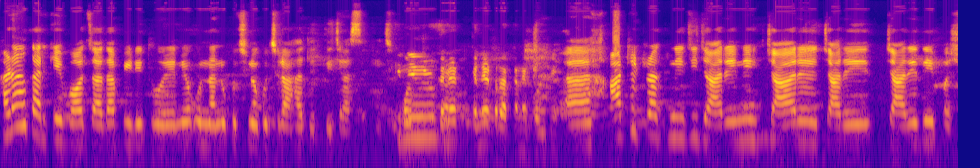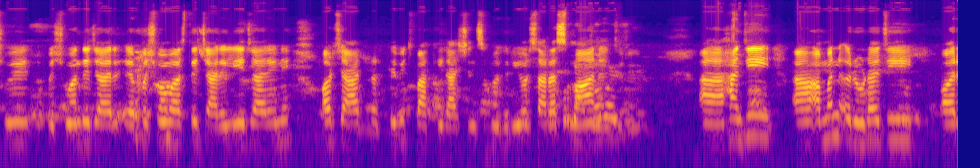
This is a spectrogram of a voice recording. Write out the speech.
ਹੜ੍ਹਾਂ ਕਰਕੇ ਬਹੁਤ ਜ਼ਿਆਦਾ ਪੀੜਿਤ ਹੋ ਰਹੇ ਨੇ ਉਹਨਾਂ ਨੂੰ ਕੁਝ ਨਾ ਕੁਝ ਰਾਹਤ ਦਿੱਤੀ ਜਾ ਸਕੇ ਜੀ। ਕਿੰਨੇ ਕਿੰਨੇ ਟਰੱਕ ਨੇ ਕੋਲ ਜੀ? ਅਹ ਅੱਠ ਟਰੱਕ ਨੇ ਜੀ ਜਾ ਰਹੇ ਨੇ ਚਾਰ ਚਾਰੇ ਚਾਰੇ ਦੇ ਪਸ਼ੂਏ ਪਸ਼ੂਆਂ ਦੇ ਜਾ ਰਹੇ- ਅਹ ਪਸ਼ੂਆਂ ਵਾਸਤੇ ਚਾਰੇ ਲਈ ਜਾ ਰਹੇ ਨੇ ਔਰ ਚਾਰ ਟਰੱਕ ਦੇ ਵਿੱਚ ਬਾਕੀ ਰਾਸ਼ਨ ਸਮੱਗਰੀ ਔਰ ਸਾਰਾ ਸਮਾਨ ਹੈ ਜੀ। ਅਹ ਹਾਂਜੀ ਅਹ ਅਮਨ ਅਰੋੜਾ ਜੀ ਔਰ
